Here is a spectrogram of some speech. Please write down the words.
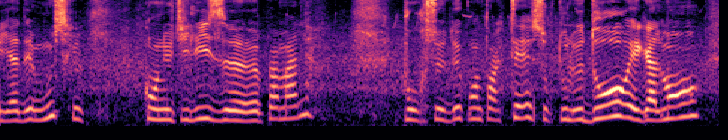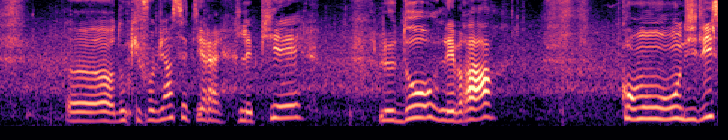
y a des muscles qu'on utilise euh, pas mal pour se décontracter, surtout le dos également. Euh, donc il faut bien s'étirer. Les pieds, le dos, les bras. Comme on utilise,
